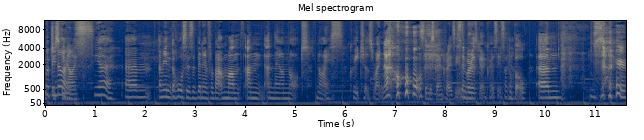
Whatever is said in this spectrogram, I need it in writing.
Would be just nice. Yeah. Um, I mean, the horses have been in for about a month and, and they are not nice creatures right now. Simba's going crazy. Simba is going crazy. It's like a bull. Um, so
